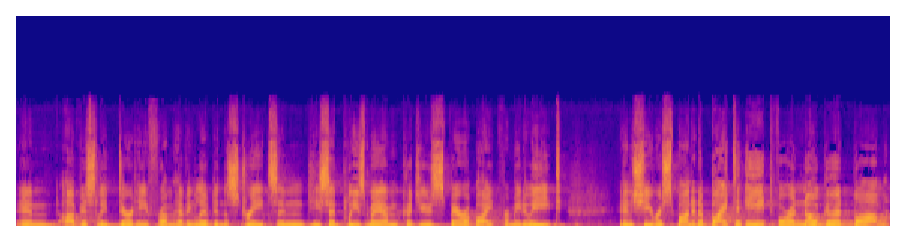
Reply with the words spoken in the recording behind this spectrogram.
and obviously dirty from having lived in the streets, and he said, "Please, ma'am, could you spare a bite for me to eat?" And she responded, "A bite to eat for a no good bum."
